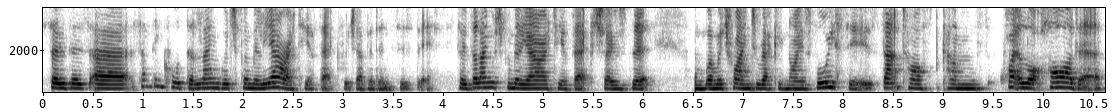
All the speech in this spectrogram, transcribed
So there's uh, something called the language familiarity effect, which evidences this. So the language familiarity effect shows that when we're trying to recognize voices, that task becomes quite a lot harder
